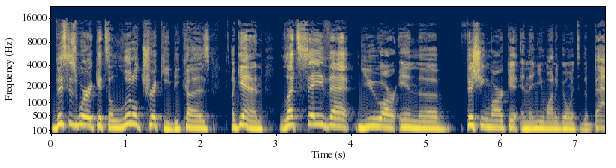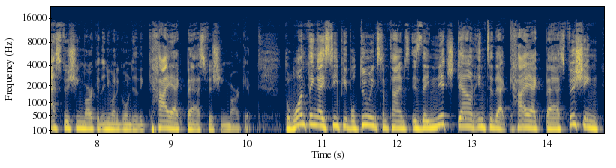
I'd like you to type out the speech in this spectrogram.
this is where it gets a little tricky because, again, let's say that you are in the fishing market and then you want to go into the bass fishing market, then you want to go into the kayak bass fishing market. The one thing I see people doing sometimes is they niche down into that kayak bass fishing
